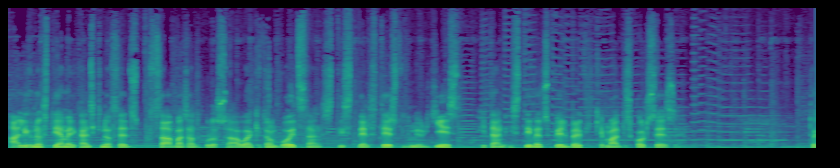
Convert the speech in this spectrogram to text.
Άλλοι γνωστοί Αμερικανοί σκηνοθέτε που θαύμαζαν τον Κουροσάουα και τον βοήθησαν στις τελευταίες του δημιουργίες ήταν οι Steven Spielberg και Martin Scorsese. Το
